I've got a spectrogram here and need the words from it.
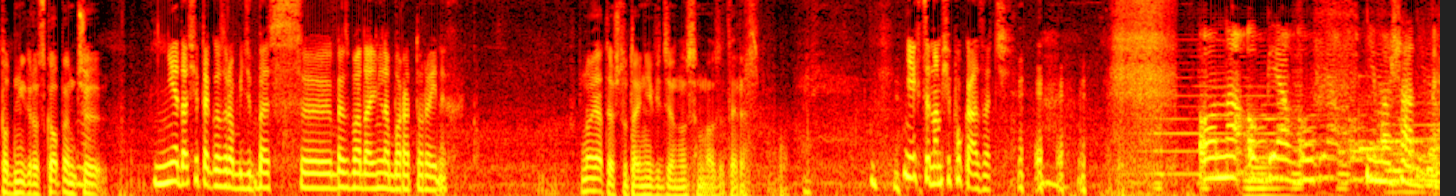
pod mikroskopem, czy... Nie da się tego zrobić bez, y, bez badań laboratoryjnych. No ja też tutaj nie widzę nosymozy teraz. Nie chce nam się pokazać. Ona objawów nie ma żadnych.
